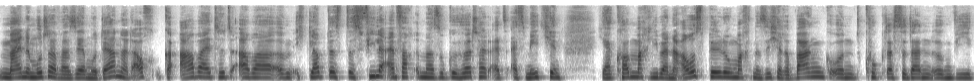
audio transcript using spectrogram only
Meine Mutter war sehr modern, hat auch gearbeitet, aber ähm, ich glaube, dass, dass viele einfach immer so gehört hat als, als Mädchen, ja komm, mach lieber eine Ausbildung, mach eine sichere Bank und guck, dass du dann irgendwie äh,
